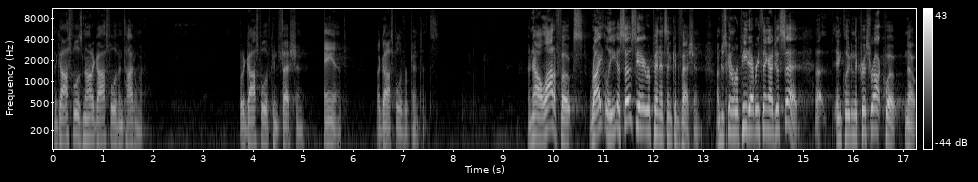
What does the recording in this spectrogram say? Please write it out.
The gospel is not a gospel of entitlement, but a gospel of confession and a gospel of repentance. And now, a lot of folks rightly associate repentance and confession. I'm just going to repeat everything I just said, uh, including the Chris Rock quote. No,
